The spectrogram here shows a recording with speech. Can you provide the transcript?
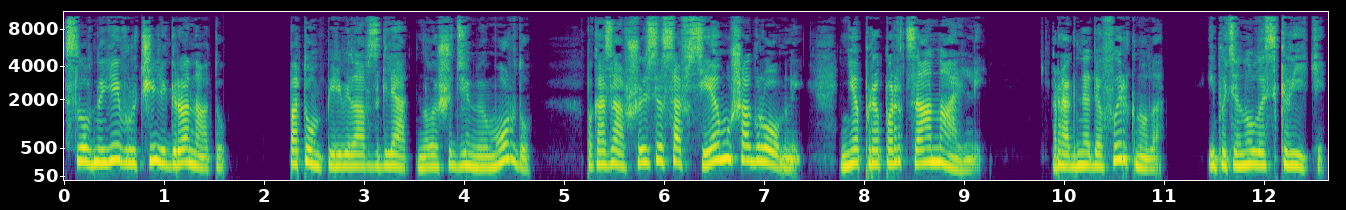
словно ей вручили гранату. Потом перевела взгляд на лошадиную морду, показавшуюся совсем уж огромной, непропорциональной. Рагнеда фыркнула и потянулась к Вике,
